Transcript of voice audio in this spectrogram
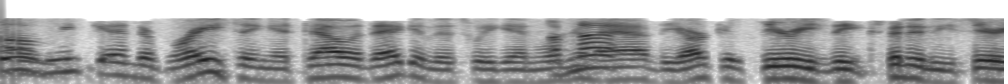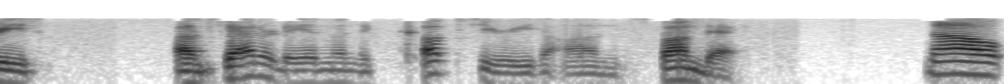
full um, weekend of racing at Talladega this weekend. We're I'm going to have the ARCA Series, the Xfinity Series on Saturday, and then the Cup Series on Sunday. now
